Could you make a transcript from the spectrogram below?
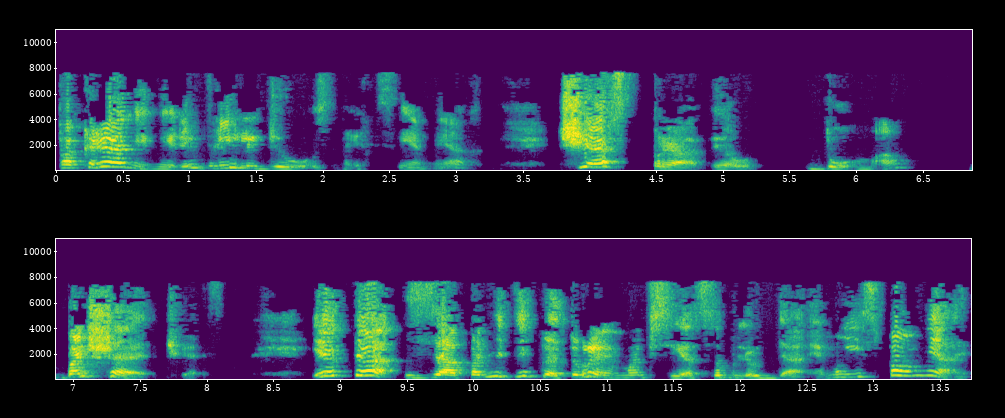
по крайней мере, в религиозных семьях часть правил дома, большая часть, это заповеди, которые мы все соблюдаем и исполняем.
